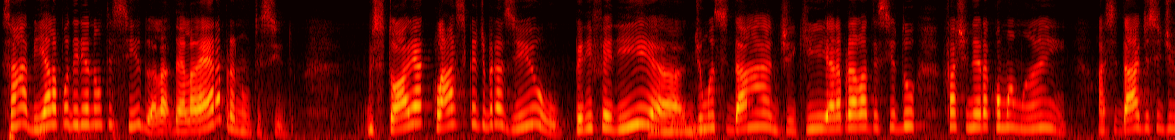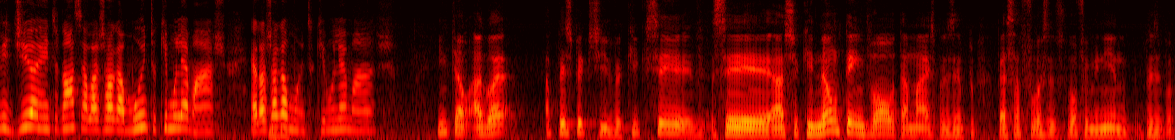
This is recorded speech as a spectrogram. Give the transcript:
Sabe? E ela poderia não ter sido, ela, ela era para não ter sido história clássica de Brasil, periferia hum. de uma cidade que era para ela ter sido faxineira como a mãe. A cidade se dividia entre, nossa, ela joga muito, que mulher macho. Ela joga muito, que mulher macho. Então, agora a perspectiva, o que, você acha que não tem volta mais, por exemplo, para essa força do futebol feminino? Por exemplo,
